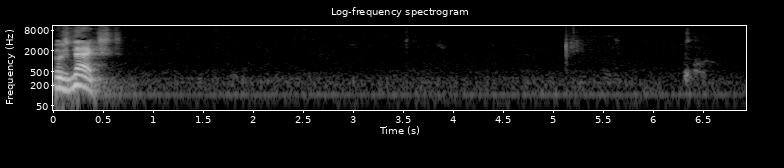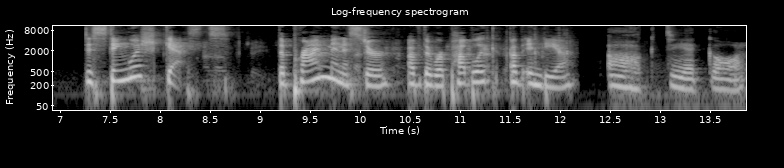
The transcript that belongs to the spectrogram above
Who's next? Distinguished guests, the Prime Minister of the Republic of India. Oh, dear God,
